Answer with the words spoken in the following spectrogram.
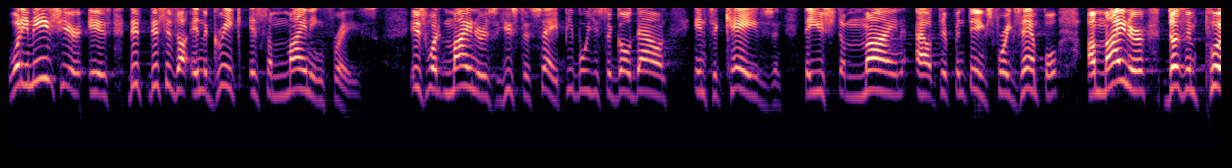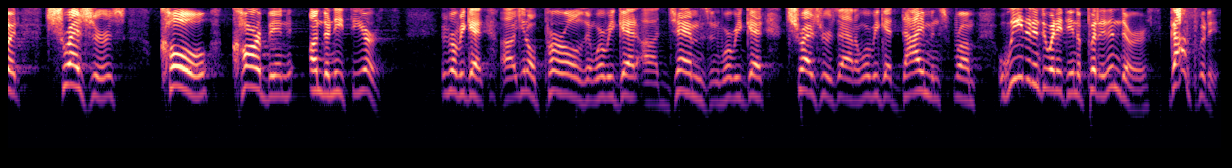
What he means here is this, this is a, in the Greek, it's a mining phrase. Is what miners used to say. People used to go down into caves and they used to mine out different things. For example, a miner doesn't put treasures coal, carbon underneath the earth. This is where we get, uh, you know, pearls and where we get uh, gems and where we get treasures out and where we get diamonds from. We didn't do anything to put it in the earth. God put it.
